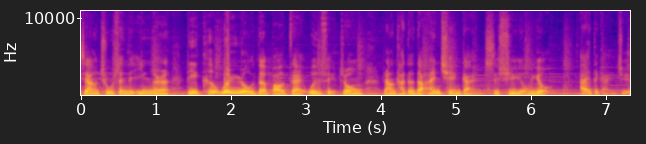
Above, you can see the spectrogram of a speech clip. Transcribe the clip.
将出生的婴儿立刻温柔地抱在温水中，让他得到安全感，持续拥有爱的感觉。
